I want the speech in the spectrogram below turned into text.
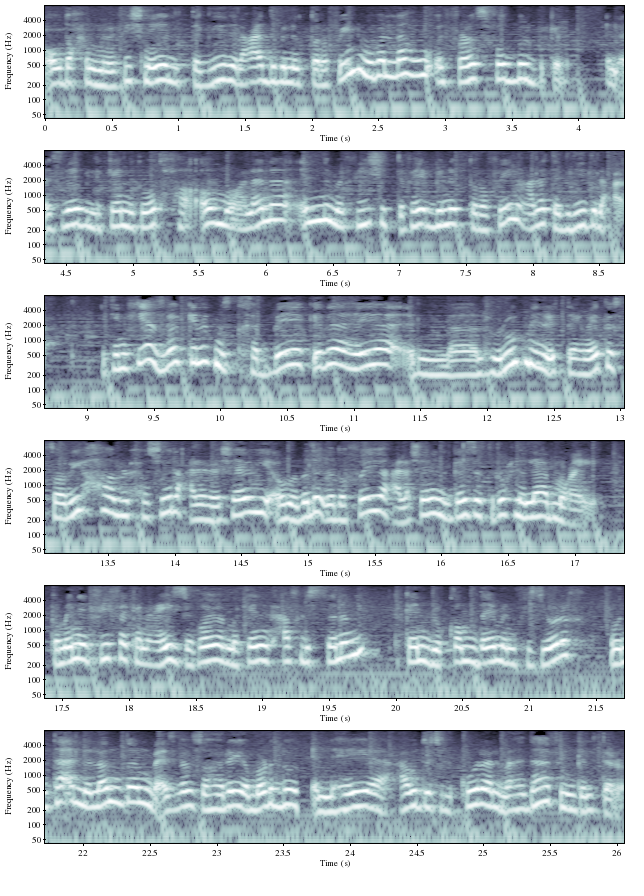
أوضح إن مفيش نية للتجديد العقد بين الطرفين وبلغوا الفرنس فوتبول بكده. الأسباب اللي كانت واضحة أو معلنة إن مفيش اتفاق بين الطرفين على تجديد العقد. لكن في أسباب كانت مستخبية كده هي الهروب من الاتهامات الصريحة بالحصول على رشاوي أو مبالغ إضافية علشان الجائزه تروح للاعب معين. كمان الفيفا كان عايز يغير مكان الحفل السنوي. كان بيقام دايما في زيورخ وانتقل للندن بأسباب ظاهرية برضو اللي هي عودة الكورة لمهدها في إنجلترا.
